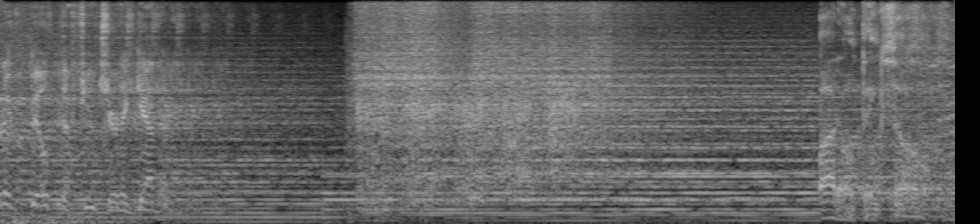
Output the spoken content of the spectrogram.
could have built the future together. I don't think so.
